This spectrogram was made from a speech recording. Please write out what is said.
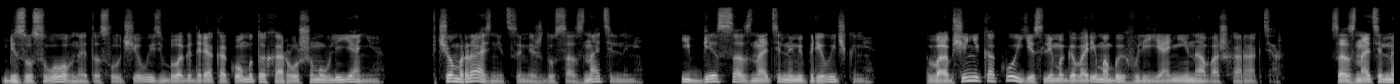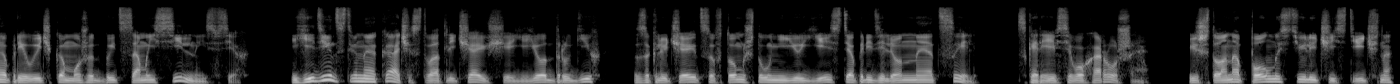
Безусловно, это случилось благодаря какому-то хорошему влиянию. В чем разница между сознательными и бессознательными привычками? Вообще никакой, если мы говорим об их влиянии на ваш характер. Сознательная привычка может быть самой сильной из всех. Единственное качество, отличающее ее от других, заключается в том, что у нее есть определенная цель, скорее всего, хорошая, и что она полностью или частично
